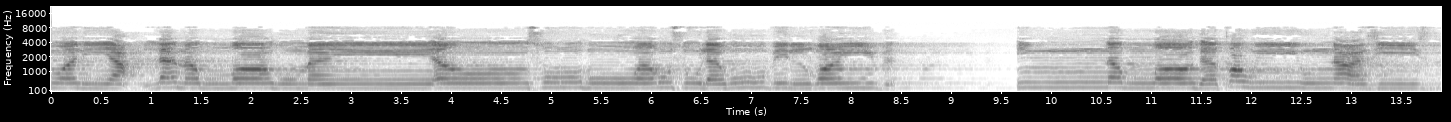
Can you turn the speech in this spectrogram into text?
وليعلم الله من ينصره ورسله بالغيب. إن الله قوي عزيز.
